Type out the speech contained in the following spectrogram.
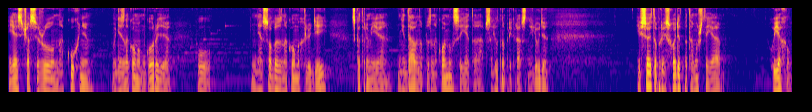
я сейчас сижу на кухне в незнакомом городе у не особо знакомых людей, с которыми я недавно познакомился, и это абсолютно прекрасные люди. И все это происходит, потому что я уехал.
